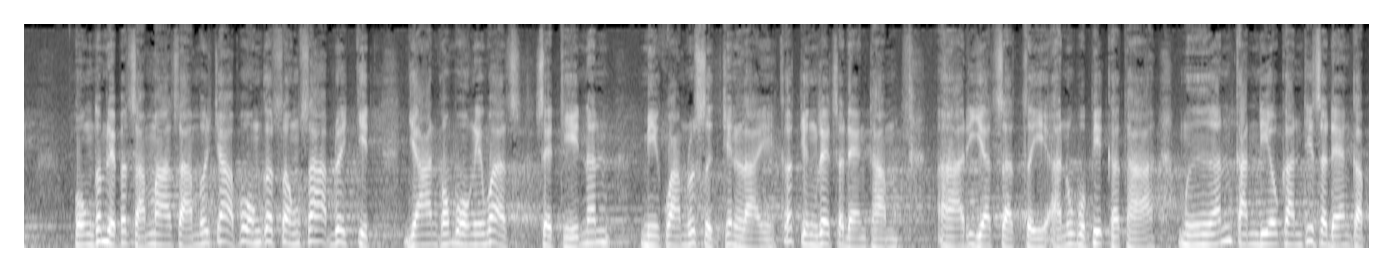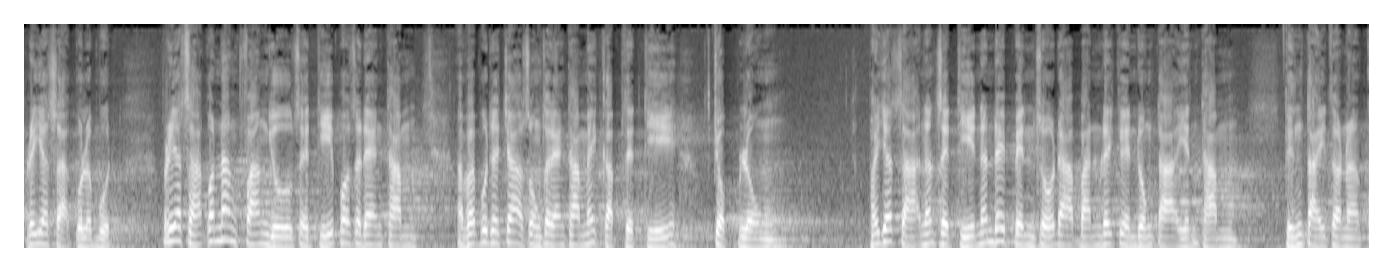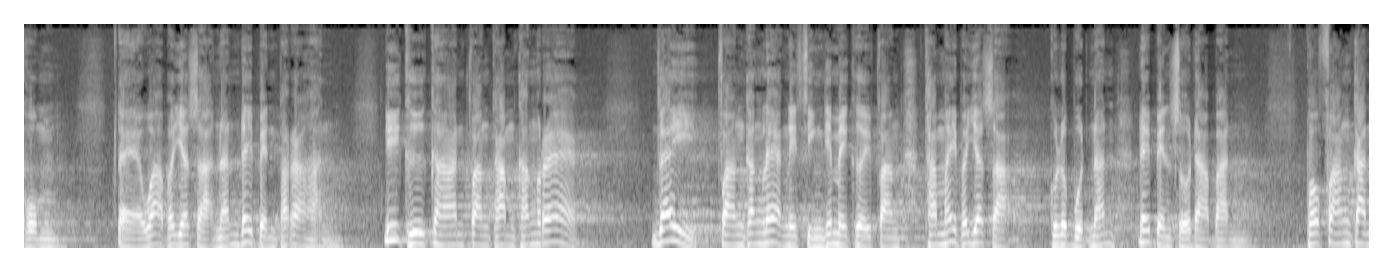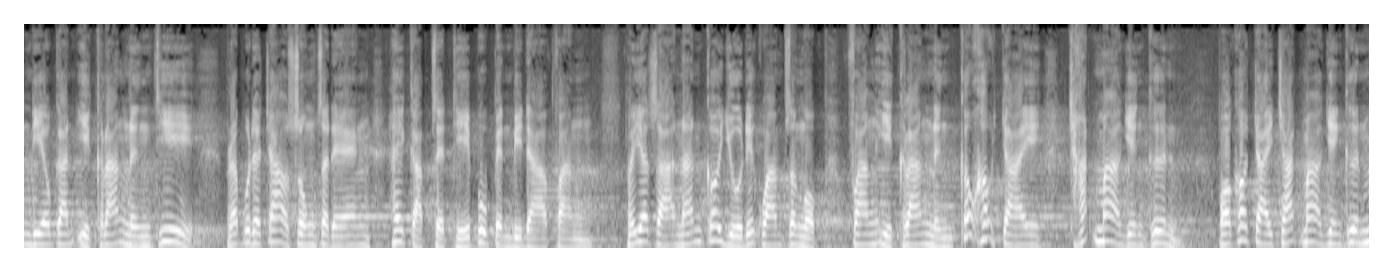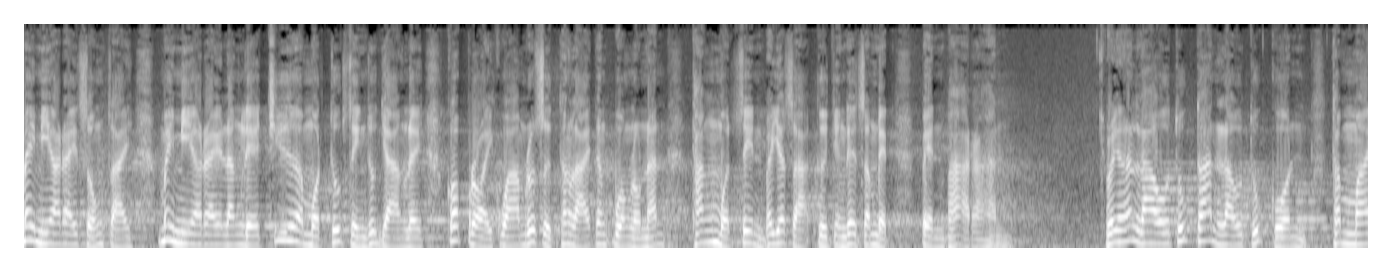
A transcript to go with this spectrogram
องค์สมเด็จพระสัมมาสัมพุทธเจ้า พระองค์ก็ทรงทราบด้วยจิตญาณของพระองค์นี้ว่าเศรษฐีนั้นมีความรู้สึกเช่นไร ก็จึงได้แสดงธรรมอริยสัจสี่อนุปพิกถาเหมือนกันเดียวกันที่แสดงกับพระยศกุลบุตรพระยศก็นั่งฟังอยู่เศรษฐีพอแสดงธรรมพระพุทธเจ้าทรงแสดงธรรมให้กับเศรษฐีจบลงพระยศนั้นเศรษฐีนั้นได้เป็นโสดาบันได้เกินดวงตาเห็นธรรม ถึงไตรนาคม แต่ว่าพระยศนั้นได้เป็นพระอรหันต์ นี่คือการฟังธรรมครั้งแรก ได้ฟังครั้งแรกในสิ่งที่ไม่เคยฟังทำให้พยศกุลบุตรนั้นได้เป็นโสดาบันพอฟังกันเดียวกันอีกครั้งหนึ่งที่พระพุทธเจ้าทรงแสดงให้กับเศรษฐีผู้เป็นบิดาฟังพยศนั้นก็อยู่ด้วยความสงบฟังอีกครั้งหนึ่งก็เข้าใจชัดมากยิ่งขึ้น พอเข้าใจชัดมากยิ่งขึ้น ไม่มีอะไรสงสัย ไม่มีอะไรลังเลเชื่อหมดทุกสิ่งทุกอย่างเลย ก็ปล่อยความรู้สึกทั้งหลายทั้งปวงเหล่านั้น ทั้งหมดสิ้นพยศคือจึงได้สำเร็จเป็นพระอรหันต์เพราะฉะนั้นเราทุกท่านเราทุกคนทำไม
